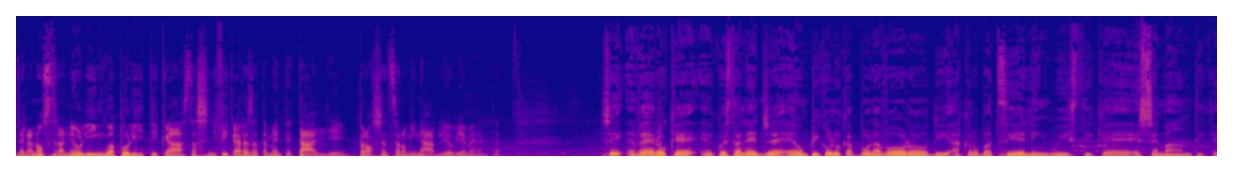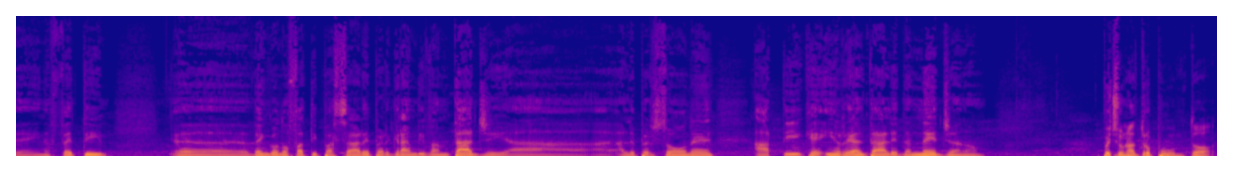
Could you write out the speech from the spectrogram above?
nella nostra neolingua politica sta a significare esattamente tagli, però senza nominarli ovviamente. Sì, è vero che eh, questa legge è un piccolo capolavoro di acrobazie linguistiche e semantiche. In effetti eh, vengono fatti passare per grandi vantaggi a, alle persone atti che in realtà le danneggiano. Poi c'è un altro punto,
